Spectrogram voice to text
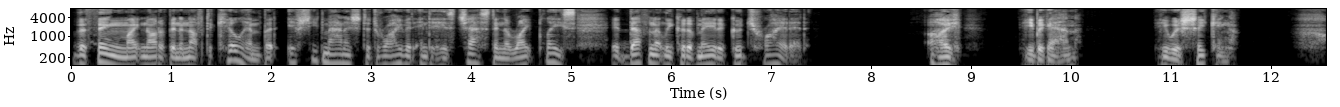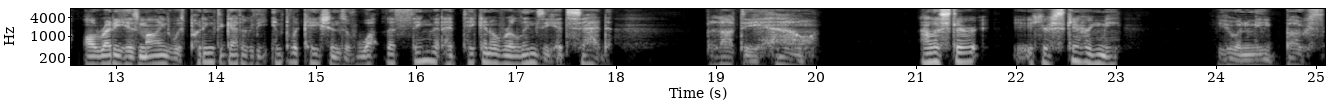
The thing might not have been enough to kill him, but if she'd managed to drive it into his chest in the right place, it definitely could have made a good try at it. I. he began. He was shaking. Already his mind was putting together the implications of what the thing that had taken over Lindsay had said. Bloody hell. Alastair, you're scaring me. You and me both.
